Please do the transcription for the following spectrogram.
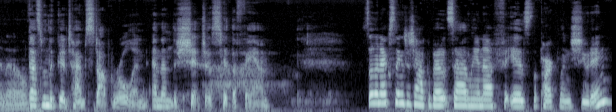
I know. That's when the good times stopped rolling, and then the shit just hit the fan. So the next thing to talk about, sadly enough, is the Parkland shooting.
